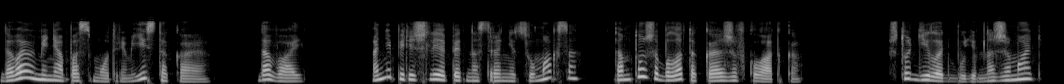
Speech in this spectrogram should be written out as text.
Давай у меня посмотрим, есть такая? Давай. Они перешли опять на страницу Макса, там тоже была такая же вкладка. Что делать будем? Нажимать?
